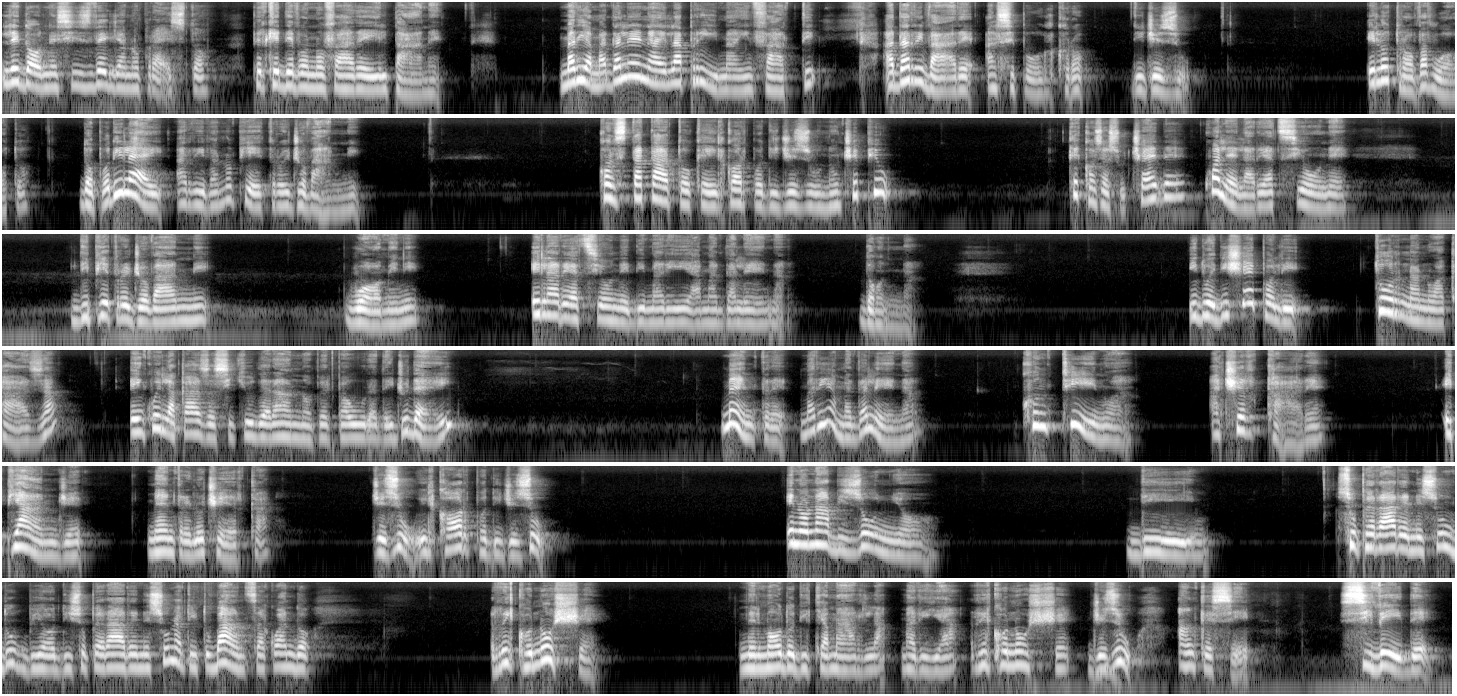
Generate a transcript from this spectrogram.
le donne si svegliano presto perché devono fare il pane. Maria Maddalena è la prima, infatti, ad arrivare al sepolcro di Gesù e lo trova vuoto. Dopo di lei arrivano Pietro e Giovanni. Constatato che il corpo di Gesù non c'è più, che cosa succede? Qual è la reazione di Pietro e Giovanni, uomini, e la reazione di Maria Maddalena, donna? I due discepoli tornano a casa e in quella casa si chiuderanno per paura dei giudei, mentre Maria Maddalena continua a cercare e piange mentre lo cerca Gesù, il corpo di Gesù. E non ha bisogno di superare nessun dubbio, di superare nessuna titubanza quando riconosce nel modo di chiamarla Maria, riconosce Gesù, anche se si vede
